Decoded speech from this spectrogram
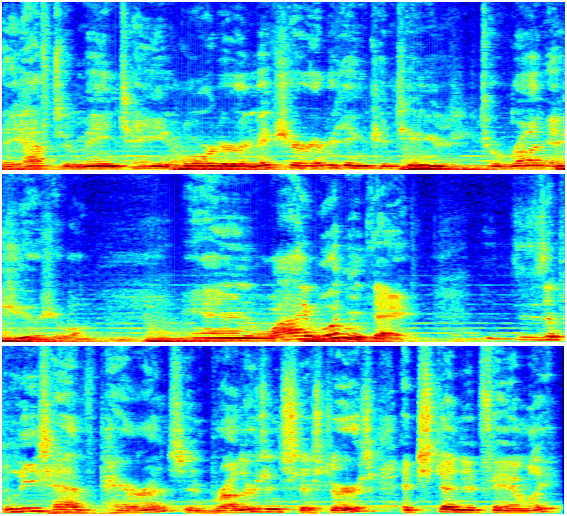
They have to maintain order and make sure everything continues to run as usual. And why wouldn't they? The police have parents and brothers and sisters, extended family,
